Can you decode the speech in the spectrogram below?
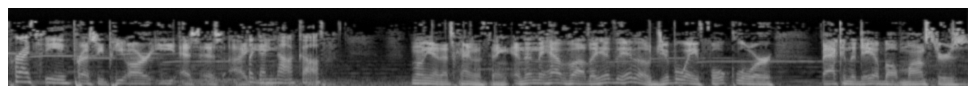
Pressie. Pressie, P R E S S I Like a knockoff. Well, yeah, that's kind of the thing. And then they have uh, they have they have a Ojibwe folklore back in the day about monsters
